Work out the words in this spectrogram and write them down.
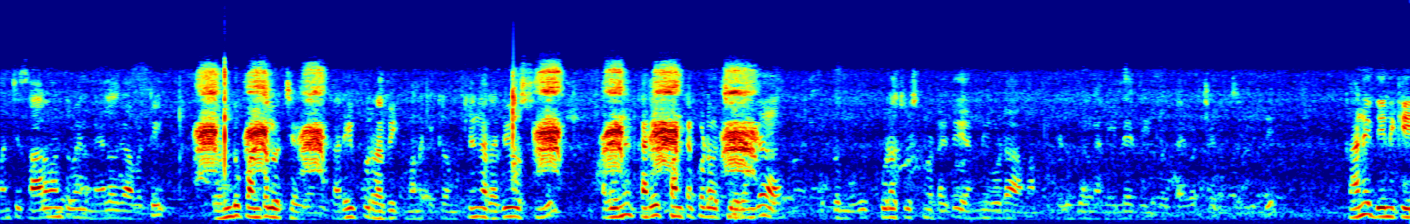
మంచి సారవంతమైన నేలలు కాబట్టి రెండు పంటలు వచ్చే విధంగా ఖరీఫ్ రబీ మనకి ఇక్కడ ముఖ్యంగా రబీ వస్తుంది. అదేవిధంగా ఖరీఫ్ పంట కూడా వచ్చే విధంగా ఇప్పుడు కూడా చూసుకున్నట్టయితే ఇవన్నీ కూడా మనకి తెలుగుగా నీళ్ళే దీంట్లో డైవర్ట్ చేయడం జరిగింది. కానీ దీనికి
